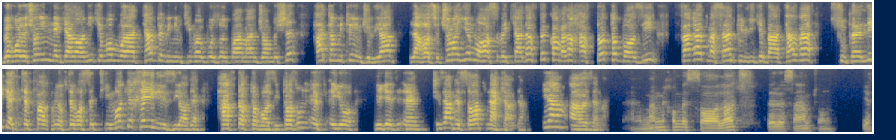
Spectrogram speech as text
به قول چون این نگرانی که ما مرتب ببینیم تیم‌های بزرگ با هم انجام بشه حتی می‌تونه اینجوری هم لحاظ چون من یه محاسبه کردم فکر کنم الان 70 تا بازی فقط مثلا تو لیگ برتر و سوپرلیگ اتفاق میفته واسه تیم‌ها که خیلی زیاده 70 تا بازی. تازه اون FA و لیگ چیزم حساب نکردم. اینم عرض من. من می‌خوام به سوالات برسم چون یه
